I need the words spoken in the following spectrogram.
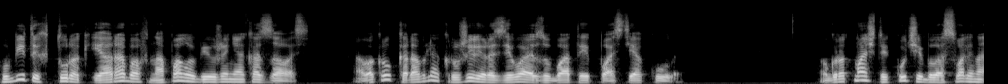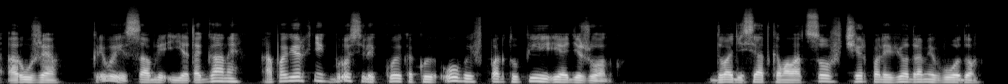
Убитых турок и арабов на палубе уже не оказалось, а вокруг корабля кружили, раздевая зубатые пасти акулы. У грот мачты кучей было свалено оружие, кривые сабли и ятаганы, а поверх них бросили кое-какую обувь, портупеи и одежонку. Два десятка молодцов черпали ведрами воду,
